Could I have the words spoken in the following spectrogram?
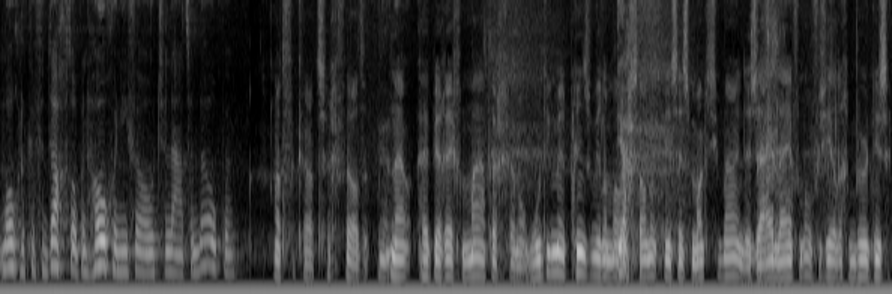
mogelijke verdachte op een hoger niveau te laten lopen advocaat Zegveld. Ja. Nou, heb je regelmatig een ontmoeting met prins Willem-Alexander, ja. prinses Maxima... in de zijlijn van officiële gebeurtenissen.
